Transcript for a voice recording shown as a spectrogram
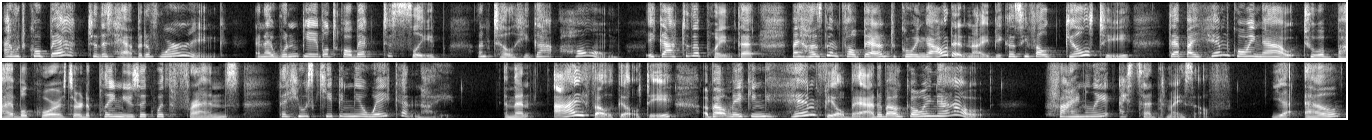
I would go back to this habit of worrying. and I wouldn't be able to go back to sleep until he got home. It got to the point that my husband felt bad going out at night because he felt guilty that by him going out to a Bible course or to play music with friends, that he was keeping me awake at night. And then I felt guilty about making him feel bad about going out. Finally, I said to myself, Yael,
